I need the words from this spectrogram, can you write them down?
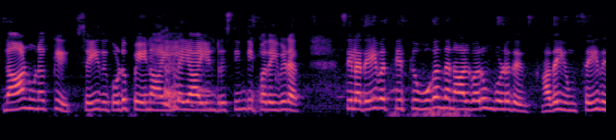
நான் உனக்கு செய்து கொடுப்பேனா இல்லையா என்று சிந்திப்பதை விட சில தெய்வத்திற்கு உகந்த நாள் வரும் பொழுது அதையும் செய்து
